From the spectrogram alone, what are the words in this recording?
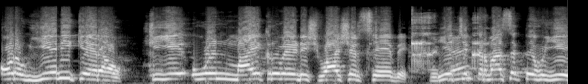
और ये भी कह रहा हूँ कि ये ओवन माइक्रोवेव डिश वॉशर सेब है। ये चेक करवा सकते हो ये।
